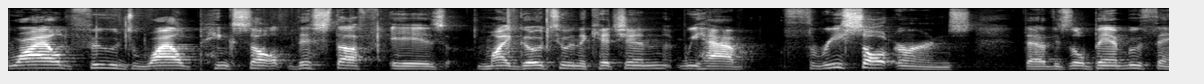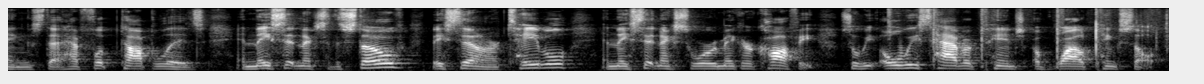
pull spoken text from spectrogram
Wild Foods Wild Pink Salt. This stuff is my go-to in the kitchen. We have three salt urns that are these little bamboo things that have flip top lids and they sit next to the stove, they sit on our table, and they sit next to where we make our coffee. So we always have a pinch of wild pink salt.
